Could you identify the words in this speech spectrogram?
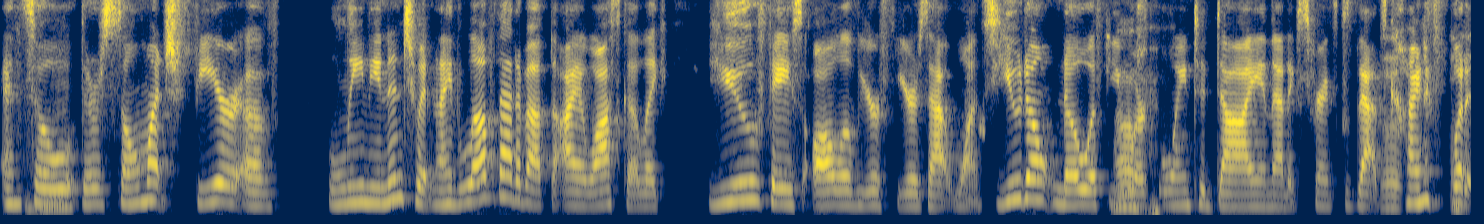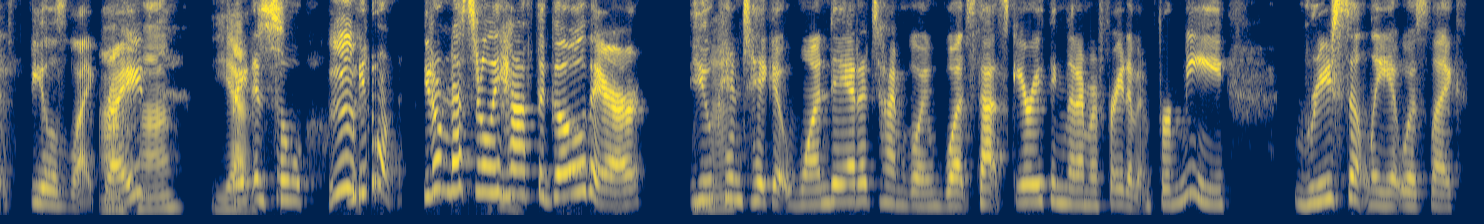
And so mm-hmm. there's so much fear of leaning into it. And I love that about the ayahuasca. Like you face all of your fears at once. You don't know if you are going to die in that experience because that's kind of what it feels like, right? Uh-huh. Yes. Right? And so Ooh. we don't you don't necessarily mm. have to go there. You mm-hmm. can take it one day at a time going, what's that scary thing that I'm afraid of? And for me, recently it was like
